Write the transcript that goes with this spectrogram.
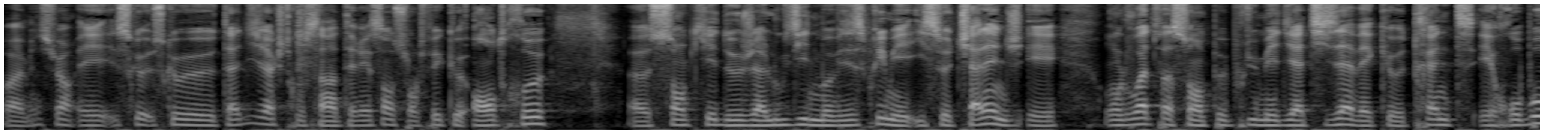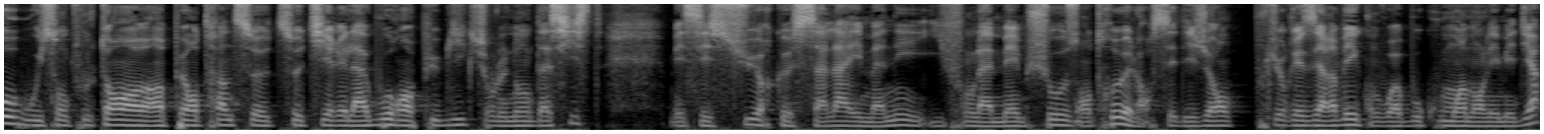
Ouais, bien sûr. Et ce que, ce que tu as dit, Jacques, je trouve ça intéressant sur le fait qu'entre eux, euh, sans qu'il y ait de jalousie, de mauvais esprit, mais ils se challenge. Et on le voit de façon un peu plus médiatisée avec euh, Trent et Robbo, où ils sont tout le temps un peu en train de se, de se tirer la bourre en public sur le nom d'assist. Mais c'est sûr que Salah et Mané, ils font la même chose entre eux. Alors, c'est des gens plus réservés qu'on voit beaucoup moins dans les médias.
